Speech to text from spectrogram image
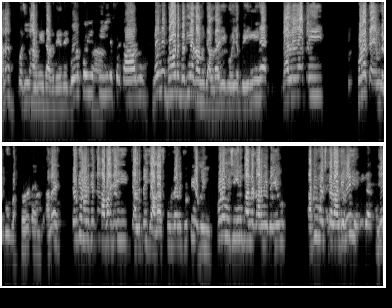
ਹਨਾ? ਕੁਝ ਕਰ ਨਹੀਂ ਸਕਦੇ ਇਹਦੇ। ਹੁਣ ਕੋਈ ਅਪੀਲ ਸਰਕਾਰ ਨੂੰ ਨਹੀਂ ਨਹੀਂ ਬਹੁਤ ਵਧੀਆ ਕੰਮ ਚੱਲਦਾ ਜੀ ਕੋਈ ਅਪੀਲ ਨਹੀਂ ਹੈ। ਗੱਲ ਇਹ ਆ ਵੀ ਥੋੜਾ ਟਾਈਮ ਲੱਗੂਗਾ। ਥੋੜਾ ਟਾਈਮ ਹਨਾ? ਕਿਉਂਕਿ ਹੁਣ ਜਿੱਦਾਂ ਆਵਾਜਾਈ ਚੱਲ ਪਈ ਜ਼ਿਆਦਾ ਸਕੂਲਾਂ ਨੂੰ ਛੁੱਟੀ ਹੋ ਗਈ ਹੁਣ ਮਸ਼ੀਨ ਬੰਦ ਕਰਨੀ ਪਈ ਉਹ। ਕਾਫੀ ਮੁਸ਼ਕਲ ਆਉਂਦੀ ਹੈ ਜੇ।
